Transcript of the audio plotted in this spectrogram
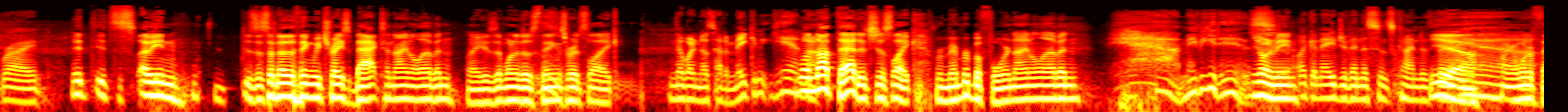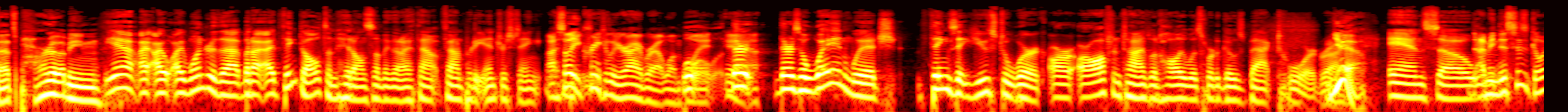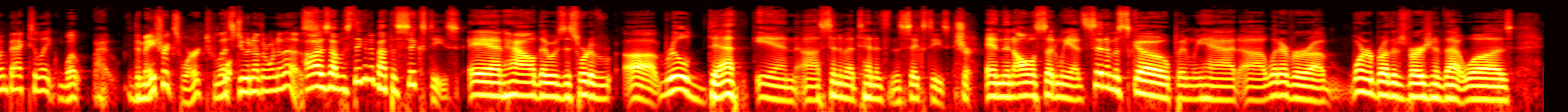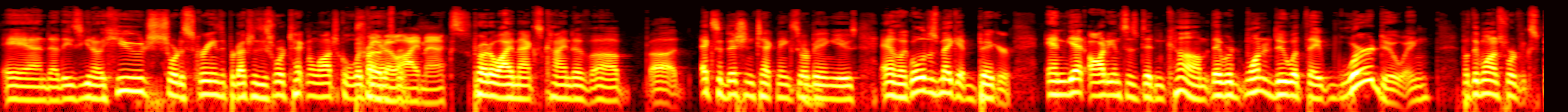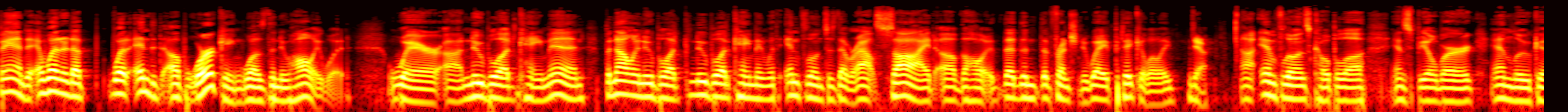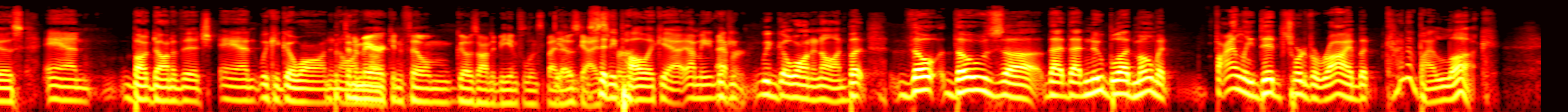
Right. It, it's. I mean, is this another thing we trace back to 9/11? Like, is it one of those things where it's like, Nobody knows how to make it. Yeah, well, not, not that. It's just like, remember before 9/11? yeah, maybe it is. You know what I mean? Like an age of innocence kind of thing. Yeah. Yeah. Like, I wonder if that's part of. I mean, Yeah, I, I, I wonder that, but I, I think Dalton hit on something that I found found pretty interesting. I saw you crinkle your eyebrow at one Well, point. there yeah. there's a way in which things that used to work are, are oftentimes what Hollywood sort of goes back toward, right? Yeah. And so I mean, this is going back to like what the Matrix worked. Let's do another one of those. I was I was thinking about the '60s and how there was this sort of uh, real death in uh, cinema attendance in the '60s. Sure. And then all of a sudden we had CinemaScope and we had uh, whatever uh, Warner Brothers version of that was, and uh, these you know huge sort of screens and productions, these sort of technological Proto IMAX. proto IMAX kind of uh, exhibition techniques Mm-hmm. were being used, and it was like, well, we'll just make it bigger. And yet, audiences didn't come. They were wanted to do what they were doing, but they wanted to sort of expand it. And what ended up what ended up working was the New Hollywood, where uh, New Blood came in. But not only New Blood, New Blood came in with influences that were outside of the the, the, the French New Wave, particularly Yeah. uh, influenced Coppola and Spielberg and Lucas and Bogdanovich, and we could go on and on. Then and on. American film goes on to be influenced by those guys. Sydney Pollack, yeah. I mean, we could, we could go on and on, but though those uh, that that new blood moment finally did sort of arrive, but kind of by luck.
